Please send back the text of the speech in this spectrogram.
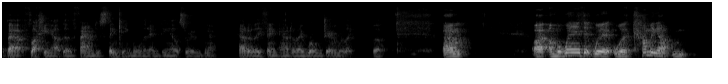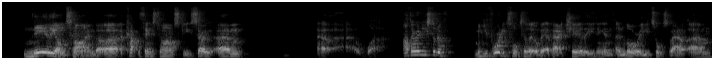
about flushing out the founders thinking more than anything else, really. You know, how do they think? How do they roll generally? But, um, I'm aware that we're, we're coming up nearly on time, but uh, a couple of things to ask you. So, um, uh, are there any sort of, I mean, you've already talked a little bit about cheerleading, and, and Laura, you talked about um,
